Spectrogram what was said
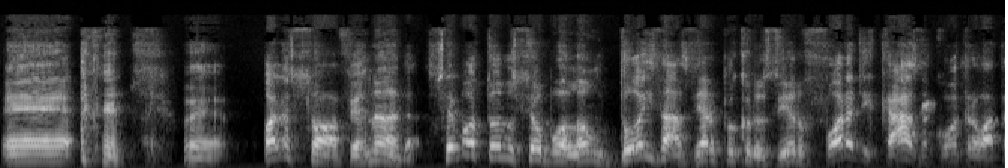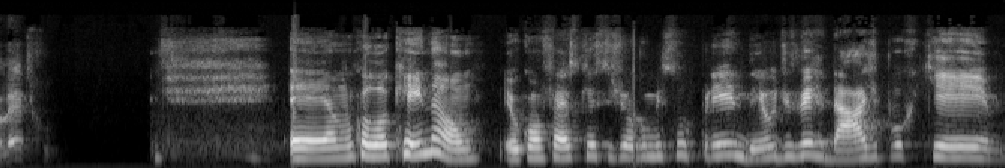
É... É... Olha só, Fernanda, você botou no seu bolão 2 a 0 para o Cruzeiro fora de casa contra o Atlético? É, eu não coloquei, não. Eu confesso que esse jogo me surpreendeu de verdade, porque.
